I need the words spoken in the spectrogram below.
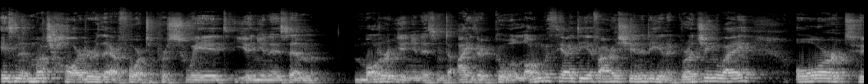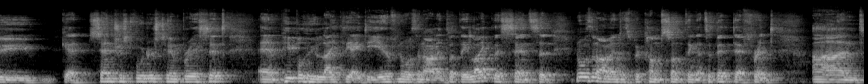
isn't it much harder, therefore, to persuade unionism moderate unionism to either go along with the idea of Irish unity in a grudging way or to get centrist voters to embrace it, and people who like the idea of Northern Ireland, but they like this sense that Northern Ireland has become something that's a bit different. And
